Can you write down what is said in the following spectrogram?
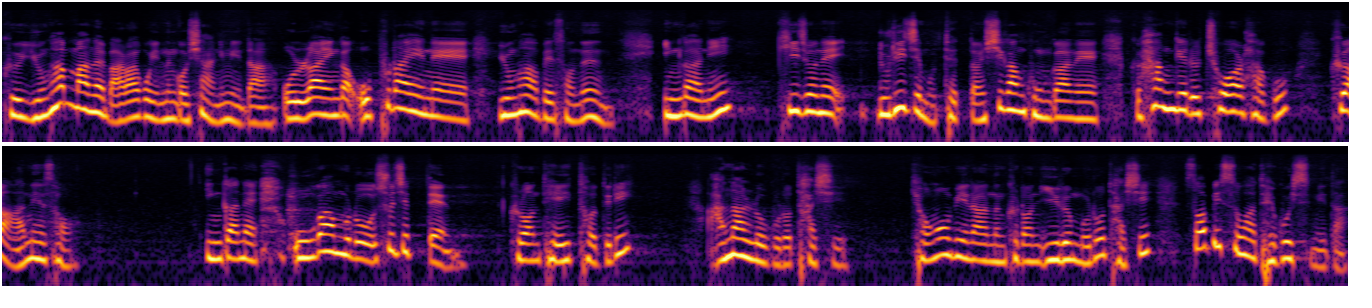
그 융합만을 말하고 있는 것이 아닙니다. 온라인과 오프라인의 융합에서는 인간이 기존에 누리지 못했던 시간 공간의 그 한계를 초월하고 그 안에서 인간의 오감으로 수집된 그런 데이터들이 아날로그로 다시 경험이라는 그런 이름으로 다시 서비스화되고 있습니다.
